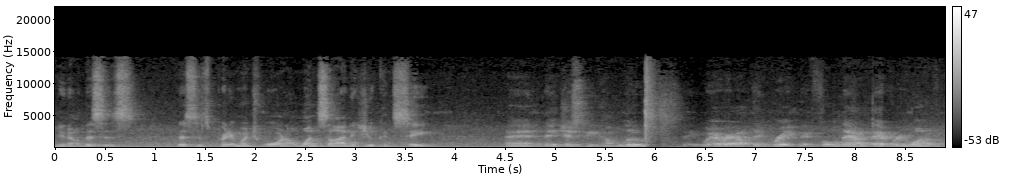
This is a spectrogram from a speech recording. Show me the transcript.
You know, this is, this is pretty much worn on one side as you can see. And they just become loose, wear out, they break, they fall down, every one of them.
